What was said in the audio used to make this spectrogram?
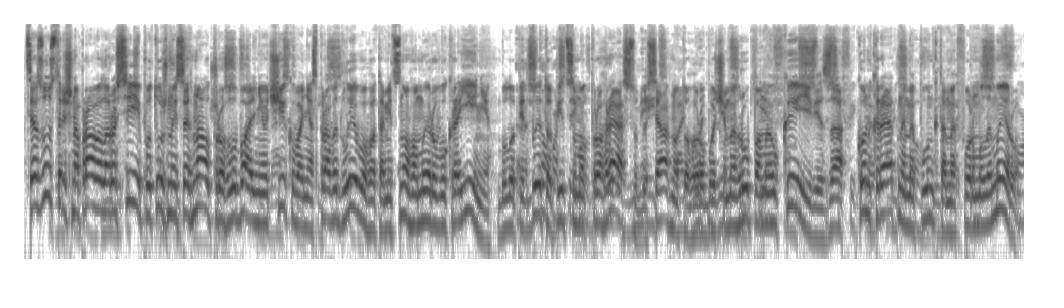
Ця зустріч направила Росії потужний сигнал про глобальні очікування справедливого та міцного миру в Україні. Було підбито підсумок прогресу, досягнутого робочими групами у Києві за конкретними пунктами формули миру.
